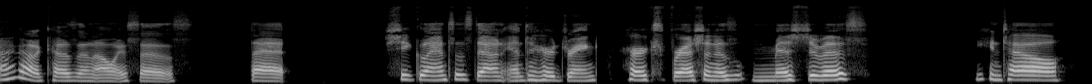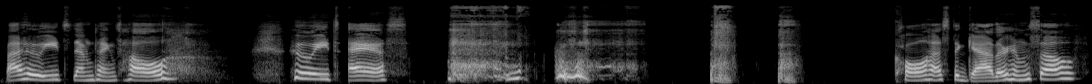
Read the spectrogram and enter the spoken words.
I got a cousin always says that she glances down into her drink. Her expression is mischievous. You can tell by who eats them things whole. who eats ass. Cole has to gather himself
